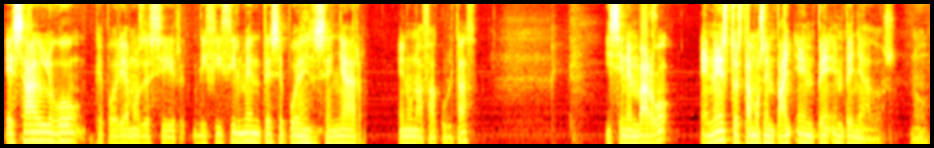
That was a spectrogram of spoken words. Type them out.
es algo que podríamos decir difícilmente se puede enseñar en una facultad. Y sin embargo, en esto estamos empeñados. ¿no?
